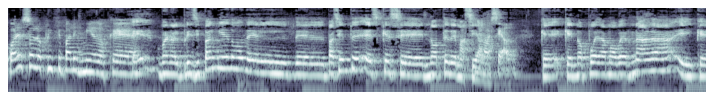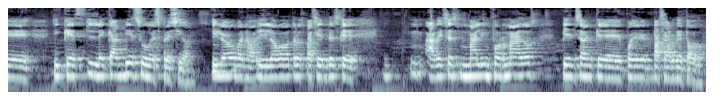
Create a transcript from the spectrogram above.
cuáles son los principales miedos que eh, bueno, el principal miedo del, del, paciente es que se note demasiado. Demasiado. Que, que no pueda mover nada y que, y que le cambie su expresión. Y luego, bueno, y luego otros pacientes que a veces mal informados piensan que puede pasar de todo,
